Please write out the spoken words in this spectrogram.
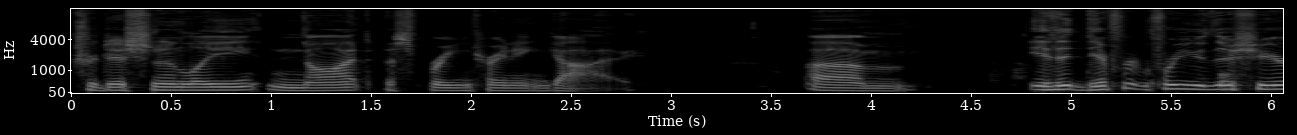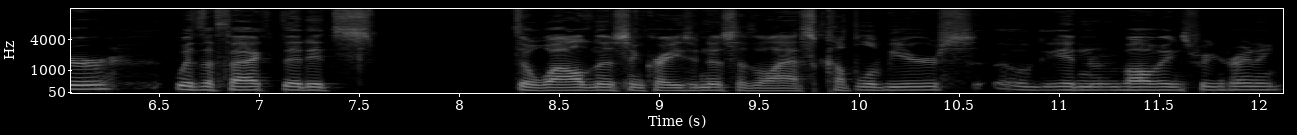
traditionally not a spring training guy. Um, is it different for you this year with the fact that it's the wildness and craziness of the last couple of years uh, involving spring training?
